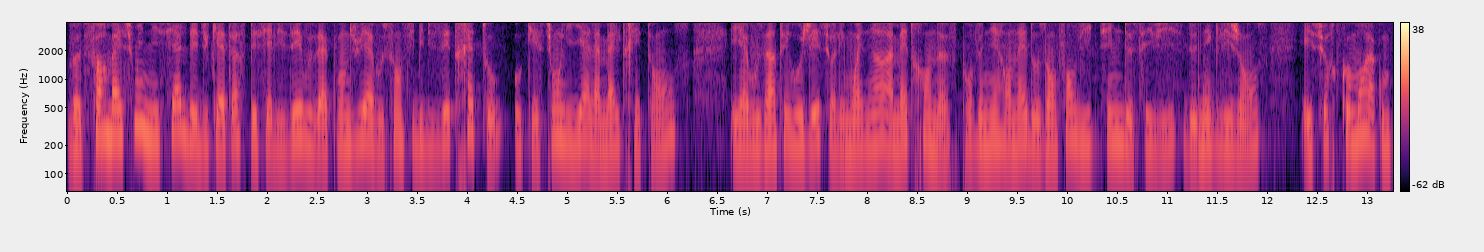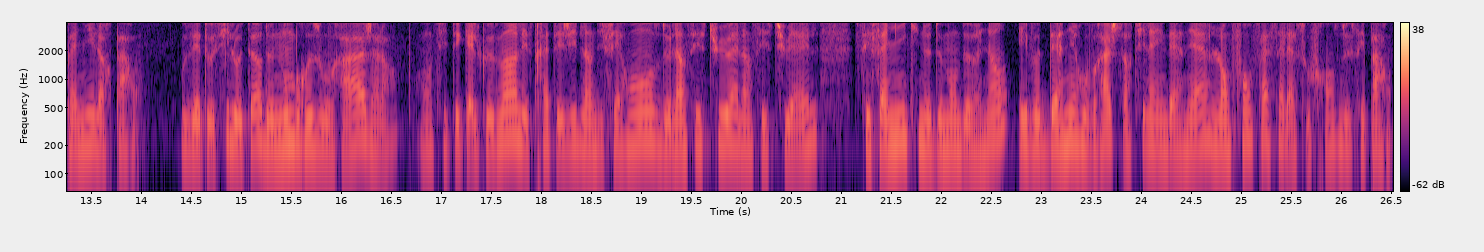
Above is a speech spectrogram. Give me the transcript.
Votre formation initiale d'éducateur spécialisé vous a conduit à vous sensibiliser très tôt aux questions liées à la maltraitance et à vous interroger sur les moyens à mettre en œuvre pour venir en aide aux enfants victimes de sévices, de négligence et sur comment accompagner leurs parents. Vous êtes aussi l'auteur de nombreux ouvrages, en citer quelques-uns, les stratégies de l'indifférence, de l'incestueux à l'incestuel, ces familles qui ne demandent rien, et votre dernier ouvrage sorti l'année dernière, L'enfant face à la souffrance de ses parents.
